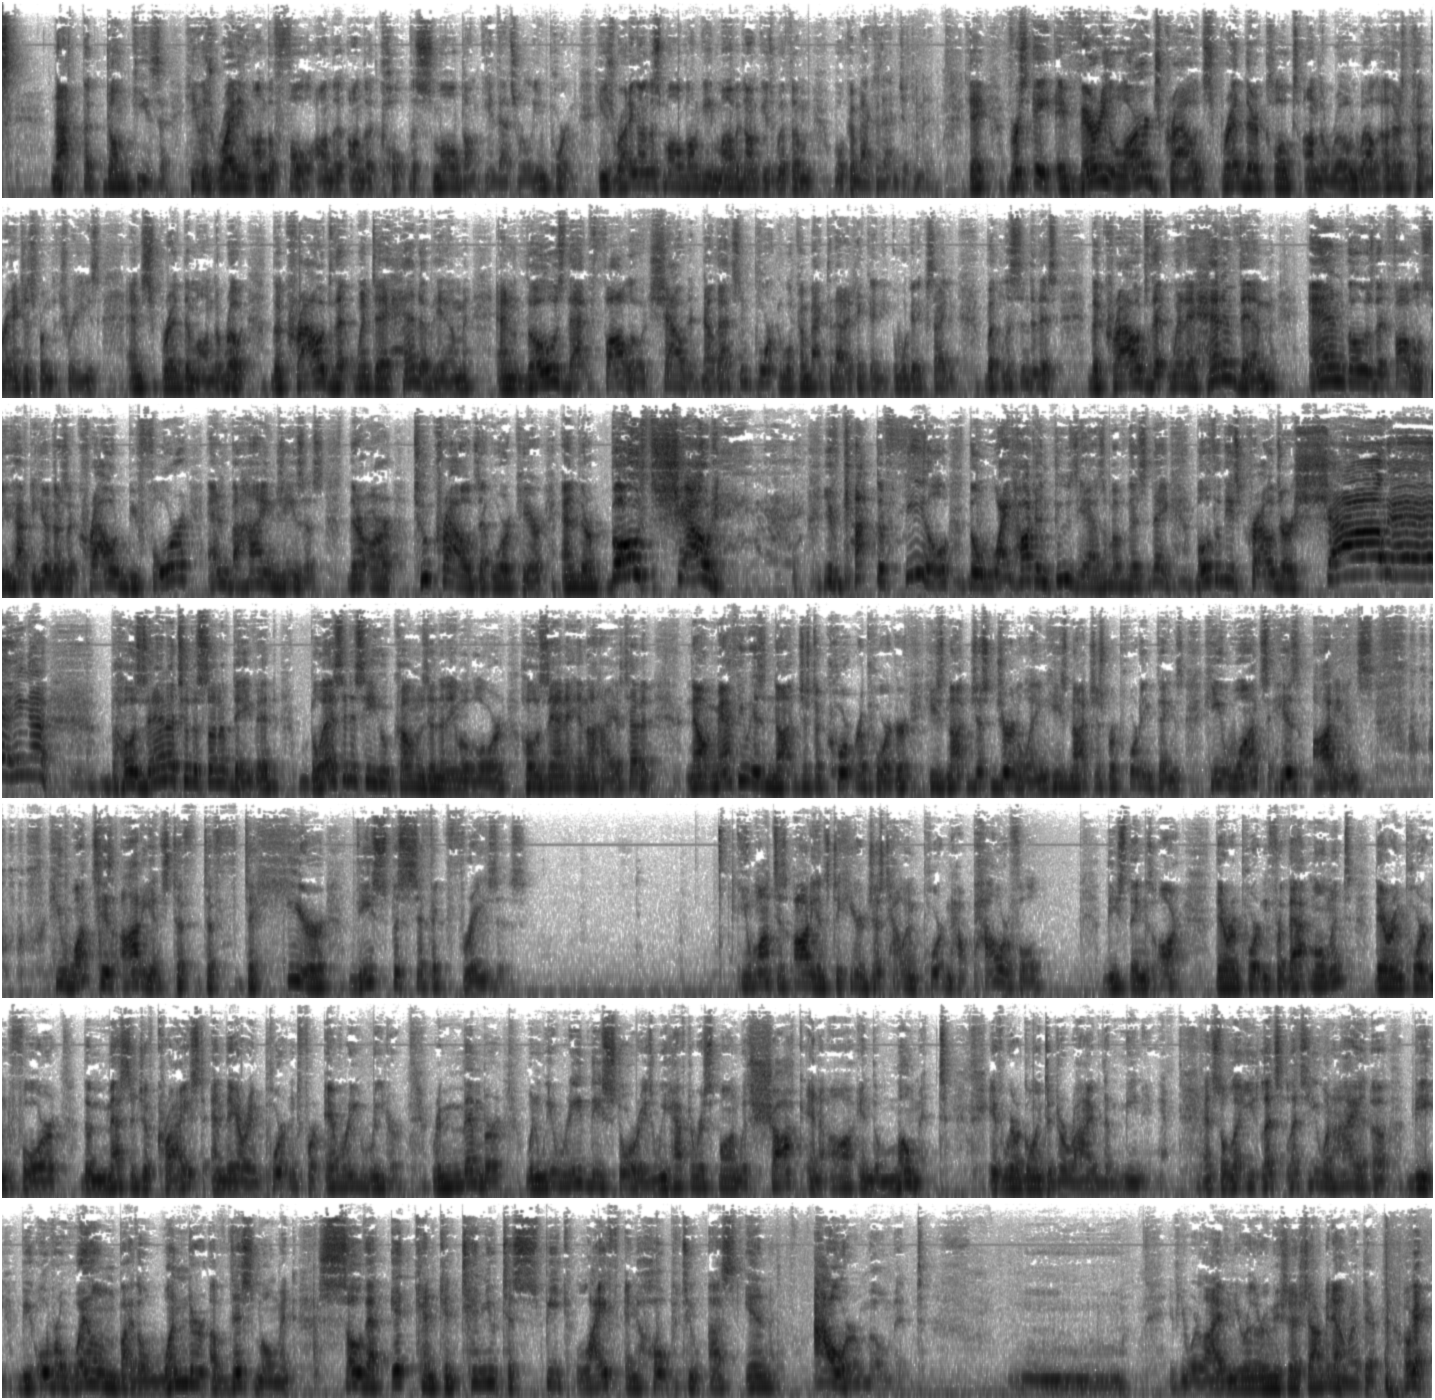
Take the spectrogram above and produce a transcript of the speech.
not the donkeys. He was riding on the full, on the on the colt, the small donkey. That's really important. He's riding on the small donkey. Mama donkey's with him. We'll come back to that in just a minute. Okay, verse eight. A very large crowd spread their cloaks on the road, while others cut branches from the trees and spread them on the road. The crowds that went ahead of him and those that followed shouted. Now that's important. We'll come back to that. I think we'll get excited. But listen to this: the crowds that went ahead of them and those that followed. So you have to hear there's a crowd before and behind Jesus. There are two crowds at work here, and they're both shouting. You've got to feel the white hot enthusiasm of this day. Both of these crowds are shouting, Hosanna to the Son of David. Blessed is he who comes in the name of the Lord. Hosanna in the highest heaven. Now, Matthew is not just a court reporter. He's not just journaling. He's not just reporting things. He wants his audience he wants his audience to, to, to hear these specific phrases. He wants his audience to hear just how important, how powerful these things are. They're important for that moment, they're important for the message of Christ, and they are important for every reader. Remember, when we read these stories, we have to respond with shock and awe in the moment if we're going to derive the meaning. And so let you, let's let's you and I uh, be be overwhelmed by the wonder of this moment, so that it can continue to speak life and hope to us in our moment. Mm. If you were live and you were in the room, you should have shot me down right there. Okay.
